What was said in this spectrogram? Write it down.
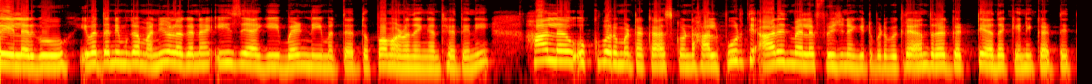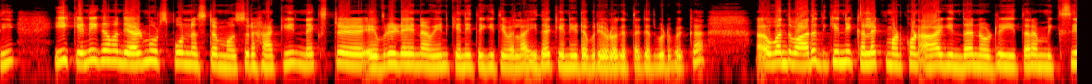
ರೀ ಎಲ್ಲರಿಗೂ. ಇವತ್ತು ನಿಮ್ಗೆ ಮನೆಯೊಳಗನ ಈಸಿಯಾಗಿ ಬೆಣ್ಣೆ ಮತ್ತು ತುಪ್ಪ ಮಾಡೋದು ಹೆಂಗೆ ಅಂತ ಹೇಳ್ತೀನಿ. ಹಾಲು ಉಕ್ಕು ಬರೋ ಮಟ್ಟ ಕಾಸ್ಕೊಂಡು ಹಾಲು ಪೂರ್ತಿ ಆರಿದ ಮೇಲೆ ಫ್ರಿಜ್ನಾಗ ಇಟ್ಬಿಡ್ಬೇಕ್ರಿ ಅಂದ್ರೆ ಗಟ್ಟಿಯಾದ ಕೆನೆ ಕಟ್ತೈತಿ. ಈ ಕೆನಿಗೆ ಒಂದು ಎರಡು ಮೂರು ಸ್ಪೂನ್ ಅಷ್ಟು ಮೊಸರು ಹಾಕಿ ನೆಕ್ಸ್ಟ್ ಎವ್ರಿ ಡೇ ನಾವೇನು ಕೆನೆ ತೆಗಿತೀವಲ್ಲ, ಇದೇ ಕೆನೆ ಡಬರಿ ಒಳಗೆ ತೆಗೆದು ಬಿಡ್ಬೇಕು. ಒಂದು ವಾರದ ಕೆನೆ ಕಲೆಕ್ಟ್ ಮಾಡ್ಕೊಂಡು ಆಗಿಂದ ನೋಡ್ರಿ ಈ ಥರ ಮಿಕ್ಸಿ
